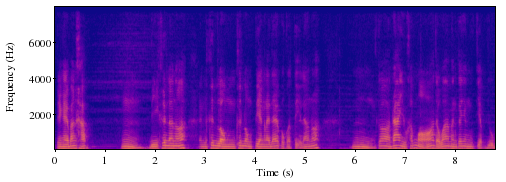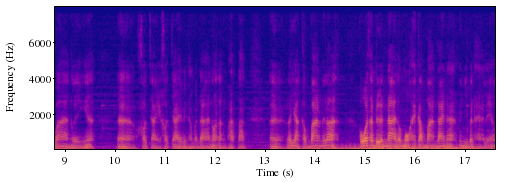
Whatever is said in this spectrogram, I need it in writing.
เป็นไงบ้างครับ อืม ดีขึ้นแล้วเนาะมันขึ้นลงขึ้นลงเตียงอะไรได้ปกติแล้วเนาะอืม ก็ได้อยู่ครับหมอ แต่ว่ามันก็ยังเจ็บอยู่บ้างอะไรเงี้ยเออเข้าใจเข้าใจเป็นธรรมดาเนาะหลังผ่าตัดเออแล้วอยากกลับบ้านไหมล่ะ เพราะว่าถ้าเดินได้แล้วหมอให้กลับบ้านได้นะ ไม่มีปัญหาแล้ว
